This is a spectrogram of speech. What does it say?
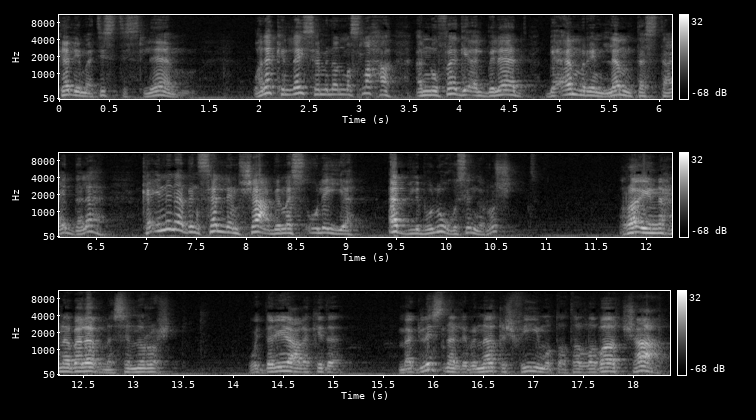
كلمة استسلام ولكن ليس من المصلحة أن نفاجئ البلاد بأمر لم تستعد له. كأننا بنسلم شعب مسؤولية قبل بلوغ سن الرشد. رأيي إن إحنا بلغنا سن الرشد والدليل على كده مجلسنا اللي بنناقش فيه متطلبات شعب.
